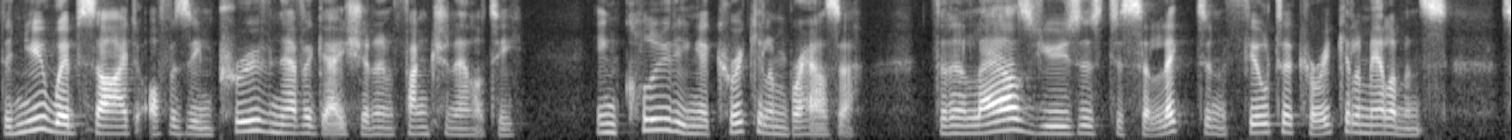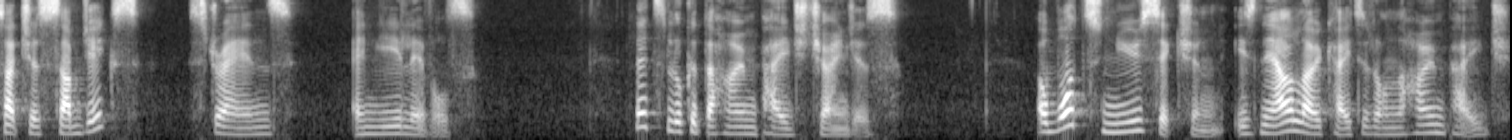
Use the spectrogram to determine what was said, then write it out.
the new website offers improved navigation and functionality, including a curriculum browser that allows users to select and filter curriculum elements such as subjects, strands and year levels. Let's look at the home page changes. A What's New section is now located on the home page.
